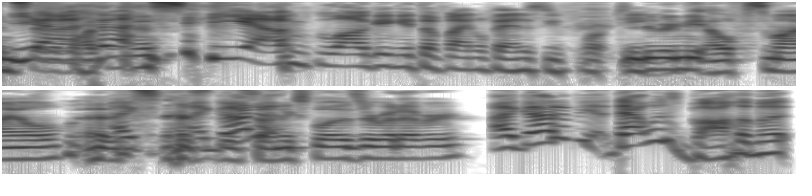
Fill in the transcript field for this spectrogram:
instead yeah, of watching this? yeah, I'm logging into Final Fantasy 14. You're doing the elf smile as, I- as I the gotta- sun explodes or whatever. I gotta be. That was Bahamut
